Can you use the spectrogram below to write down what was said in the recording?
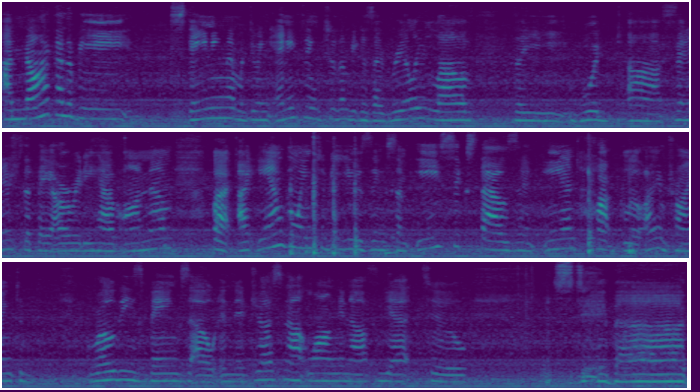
I'm not going to be staining them or doing anything to them because I really love the wood uh, finish that they already have on them. But I am going to be using some E6000 and hot glue. I am trying to grow these bangs out and they're just not long enough yet to stay back.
